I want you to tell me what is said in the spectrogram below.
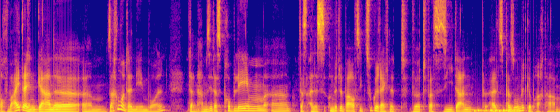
auch weiterhin gerne ähm, Sachen unternehmen wollen, dann haben sie das Problem, äh, dass alles unmittelbar auf sie zugerechnet wird, was sie da an, als Person mitgebracht haben.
